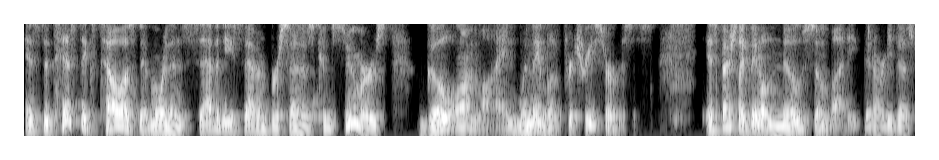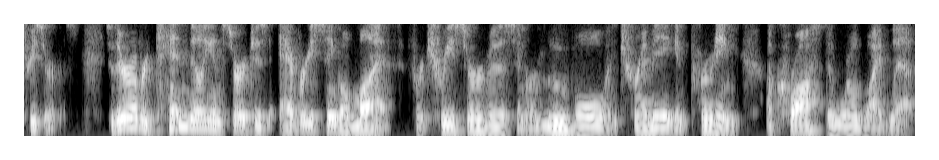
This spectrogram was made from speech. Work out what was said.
And statistics tell us that more than 77% of consumers go online when they look for tree services, especially if they don't know somebody that already does tree service. So there are over 10 million searches every single month for tree service and removal and trimming and pruning across the World Wide Web.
